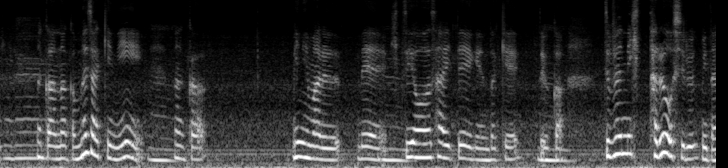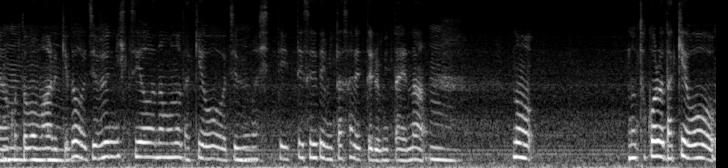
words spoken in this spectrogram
ね。なんかなんか無邪気にうん。なんかミニマルでうん。必要最低限だけというか、自分に足るを知るみたいな言葉もあるけど、うん。自分に必要なものだけを自分は知っていて、それで満たされてるみたいなうん。ののところだけを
